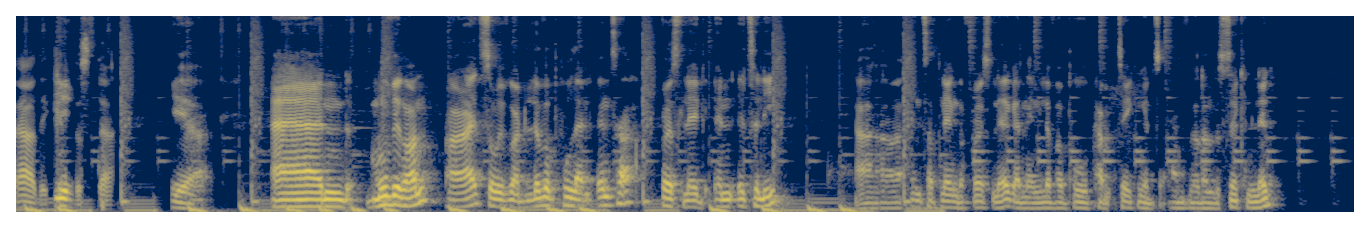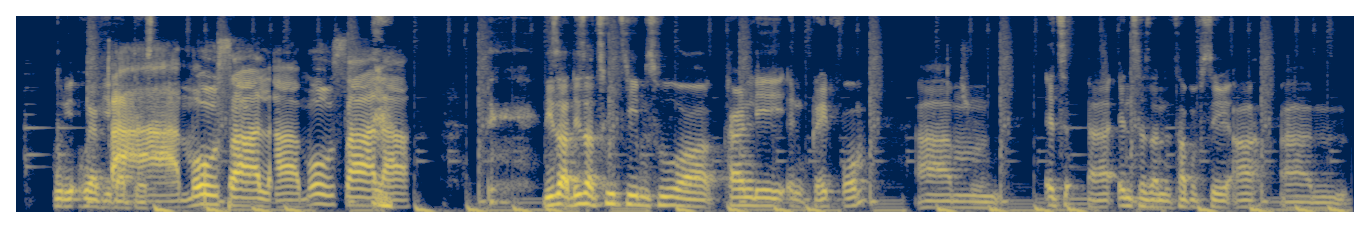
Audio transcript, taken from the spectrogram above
Now they get yeah. this done. Yeah. And moving on, all right. So we've got Liverpool and Inter, first leg in Italy. Uh, Inter playing the first leg, and then Liverpool come, taking it to Anfield on the second leg. Who, who have you got ah, this? Mo Salah, Mo Salah. these are these are two teams who are currently in great form. Um, it's uh, Inter's on the top of Serie A. Um,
